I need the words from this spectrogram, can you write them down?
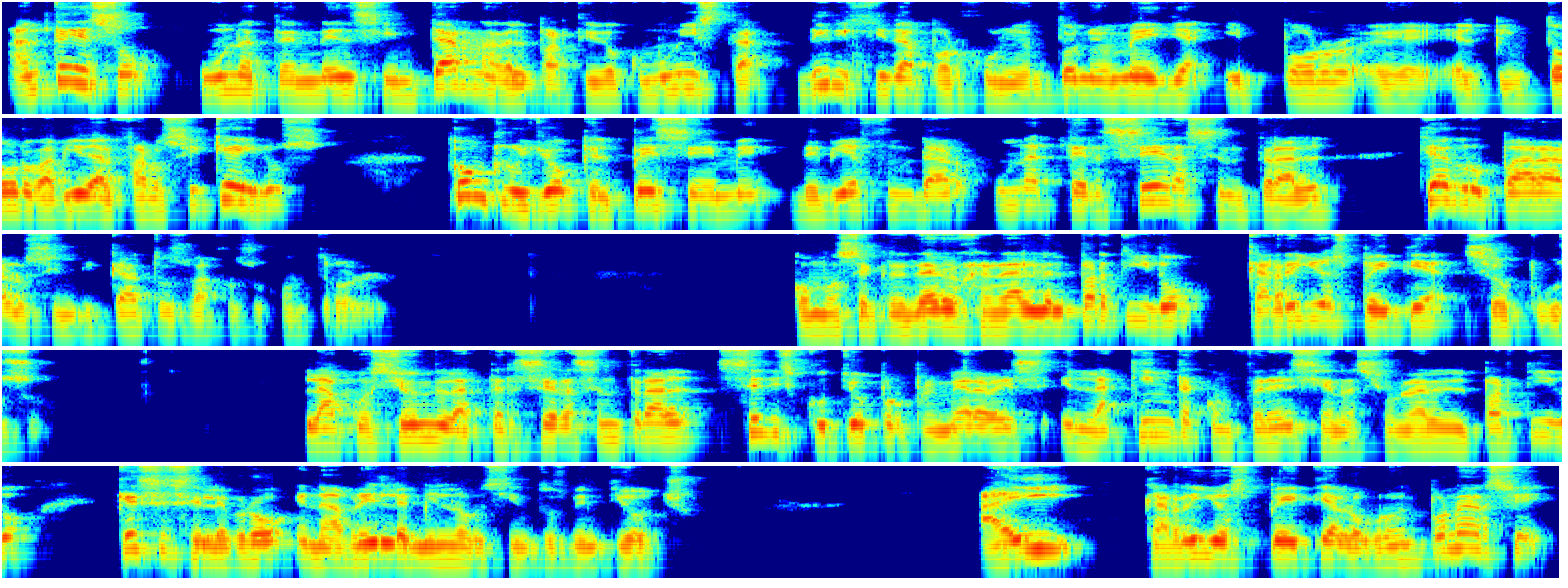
Ante eso, una tendencia interna del Partido Comunista, dirigida por Julio Antonio Mella y por eh, el pintor David Alfaro Siqueiros, concluyó que el PCM debía fundar una tercera central que agrupara a los sindicatos bajo su control. Como secretario general del partido, Carrillo Speitia se opuso. La cuestión de la tercera central se discutió por primera vez en la quinta conferencia nacional del partido que se celebró en abril de 1928. Ahí Carrillo Speitia logró imponerse,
